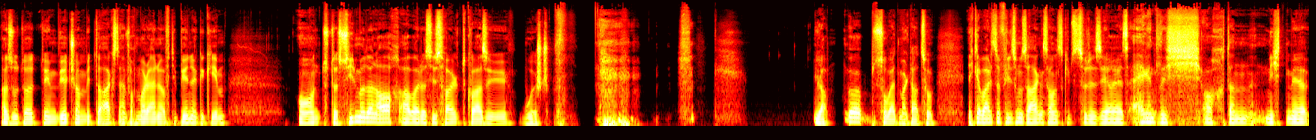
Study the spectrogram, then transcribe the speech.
Also da, dem wird schon mit der Axt einfach mal einer auf die Birne gegeben. Und das sieht man dann auch, aber das ist halt quasi wurscht. ja, äh, soweit mal dazu. Ich glaube, allzu viel zum Sagen, sonst gibt es zu der Serie jetzt eigentlich auch dann nicht mehr,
